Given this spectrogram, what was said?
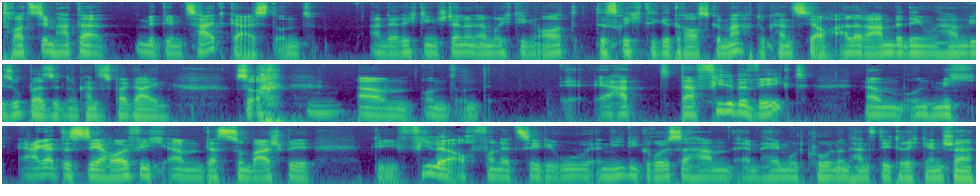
trotzdem hat er mit dem Zeitgeist und an der richtigen Stelle und am richtigen Ort das Richtige draus gemacht. Du kannst ja auch alle Rahmenbedingungen haben, die super sind und kannst es vergeigen. So. Ähm, und, und er hat da viel bewegt ähm, und mich ärgert es sehr häufig, ähm, dass zum Beispiel die viele auch von der CDU nie die Größe haben, ähm, Helmut Kohl und Hans-Dietrich Genscher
